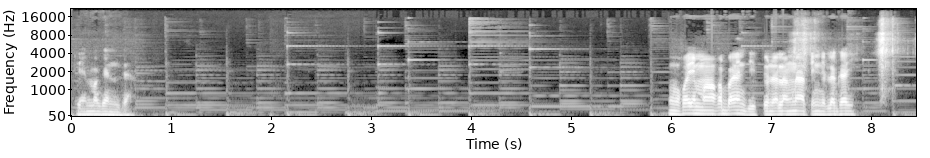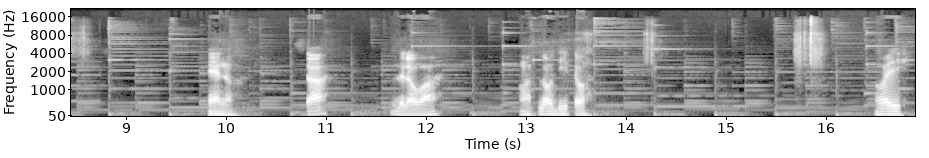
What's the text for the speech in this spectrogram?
Kaya maganda? Okay mga kabayan, dito na lang natin nilagay. Ayan o. Isa, dalawa, pangatlo dito. Okay.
